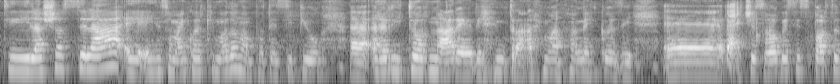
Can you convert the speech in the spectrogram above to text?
ti lasciasse là e, e insomma, in qualche modo non potessi più eh, ritornare e rientrare, ma non è così. Eh, beh, ci sono questi sport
